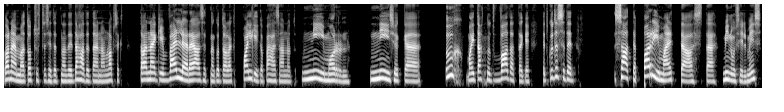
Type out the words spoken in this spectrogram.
vanemad otsustasid, et nad ei taha teda enam lapseks. ta nägi välja reaalselt nagu ta oleks palgiga pähe saanud, nii morn, nii sihuke õh, ma ei tahtnud vaadatagi, et kuidas sa teed? Saate parima etteaste minu silmis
